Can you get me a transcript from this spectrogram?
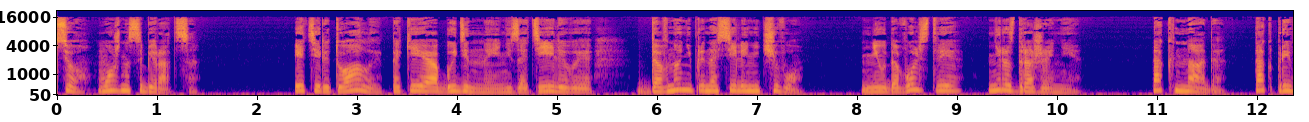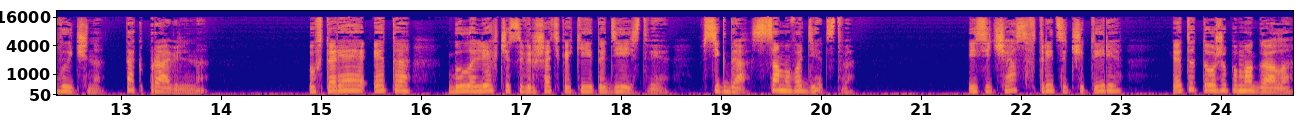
Все, можно собираться. Эти ритуалы, такие обыденные, незатейливые, давно не приносили ничего. Ни удовольствия, ни раздражения. Так надо, так привычно, так правильно. Повторяя это, было легче совершать какие-то действия. Всегда, с самого детства. И сейчас, в 34, это тоже помогало.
